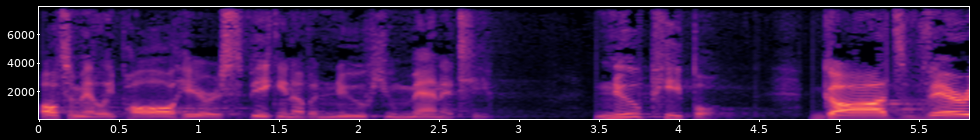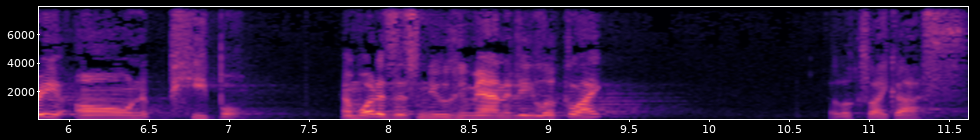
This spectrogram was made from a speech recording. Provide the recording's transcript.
Ultimately, Paul here is speaking of a new humanity, new people, God's very own people. And what does this new humanity look like? It looks like us.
